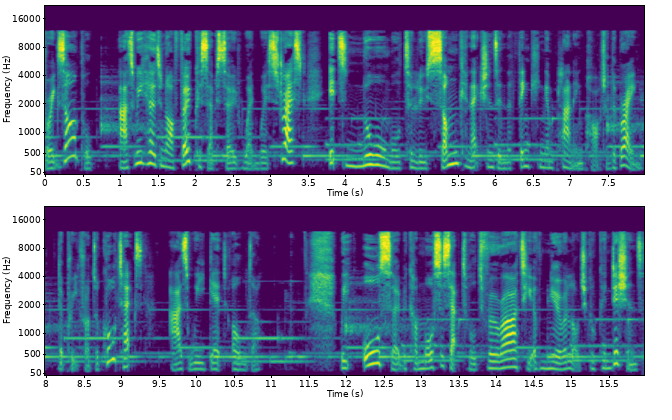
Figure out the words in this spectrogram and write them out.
For example, as we heard in our focus episode, when we're stressed, it's normal to lose some connections in the thinking and planning part of the brain, the prefrontal cortex, as we get older. We also become more susceptible to a variety of neurological conditions,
